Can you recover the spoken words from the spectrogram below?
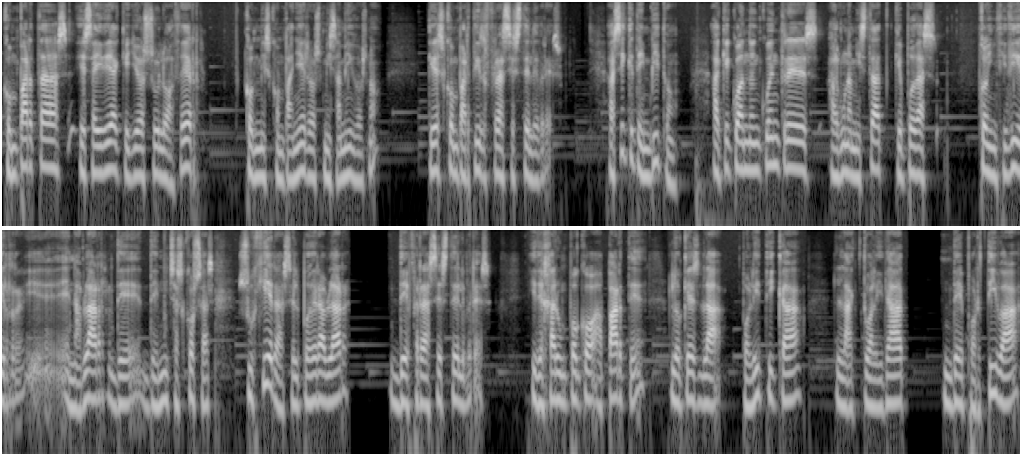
compartas esa idea que yo suelo hacer con mis compañeros, mis amigos, ¿no? Que es compartir frases célebres. Así que te invito a que cuando encuentres alguna amistad que puedas coincidir eh, en hablar de, muchas cosas, sugieras el poder hablar de frases célebres y dejar un poco aparte lo que es la política, la actualidad deportiva,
